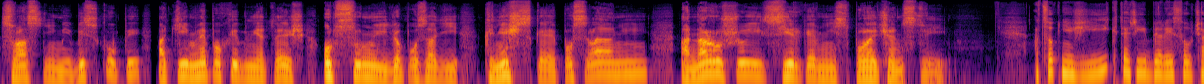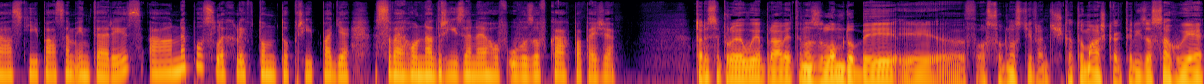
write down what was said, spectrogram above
s vlastními biskupy a tím nepochybně též odsunují do pozadí kněžské poslání a narušují církevní společenství. A co kněží, kteří byli součástí pácem Interis a neposlechli v tomto případě svého nadřízeného v úvozovkách papeže? Tady se projevuje právě ten zlom doby i e, v osobnosti Františka Tomáška, který zasahuje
